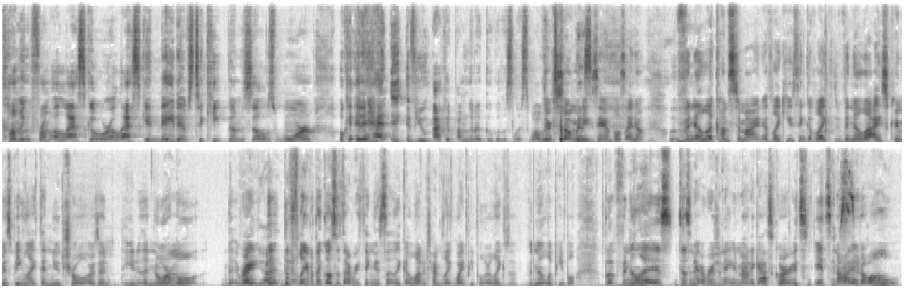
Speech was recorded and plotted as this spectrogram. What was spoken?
coming from Alaska or Alaskan natives to keep themselves warm. Okay, and it had if you I could I'm gonna Google this list while there's so many examples. I know vanilla comes to mind. Of like you think of like vanilla ice cream as being like the neutral or the you know the normal right yep, the, the yep. flavor that goes with everything is like a lot of times like white people are like vanilla people but vanilla is doesn't it originate in madagascar it's it's not at all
